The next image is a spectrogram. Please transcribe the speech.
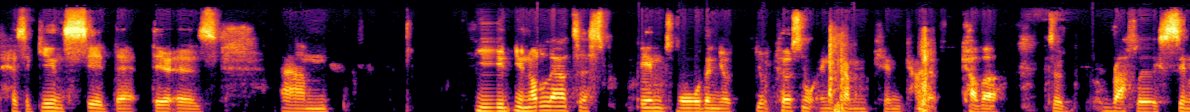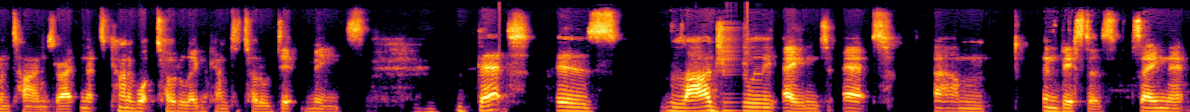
has again said that there is um, you, you're not allowed to spend more than your, your personal income can kind of cover to roughly seven times, right? And that's kind of what total income to total debt means. Mm-hmm. That is largely aimed at um, investors, saying that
